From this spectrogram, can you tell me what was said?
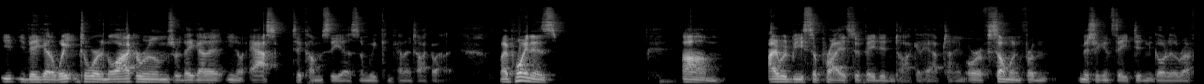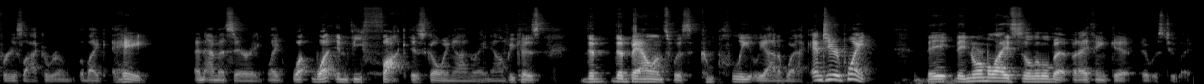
they got to wait until we're in the locker rooms or they got to you know ask to come see us and we can kind of talk about it. My point is um i would be surprised if they didn't talk at halftime or if someone from michigan state didn't go to the referee's locker room but like hey an emissary like what what in the fuck is going on right now? Because the the balance was completely out of whack. And to your point they they normalized it a little bit but i think it, it was too late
